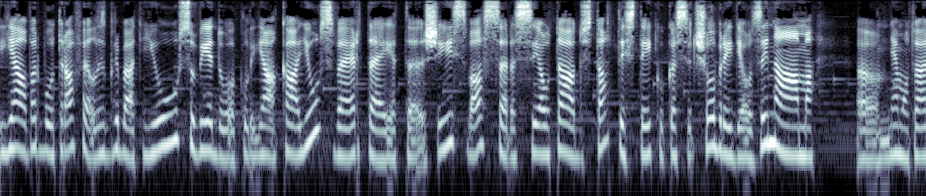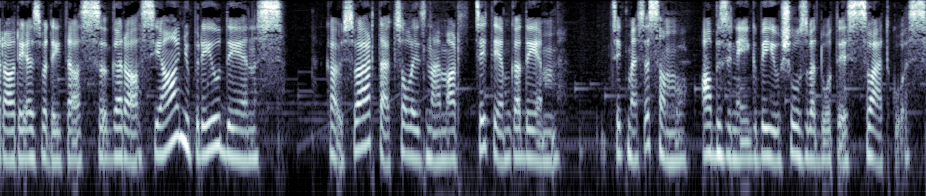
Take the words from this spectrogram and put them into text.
Jā, varbūt, Rafael, es gribētu jūsu viedokli, jā, kā jūs vērtējat eh, šīs vasaras jau tādu statistiku, kas ir šobrīd jau zināma, um, ņemot vērā arī aizvadītās garās Jāņu brīvdienas. Kā jūs vērtētu salīdzinājumā ar citiem gadiem, cik mēs esam apzinīgi bijuši uzvedoties svētkos?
